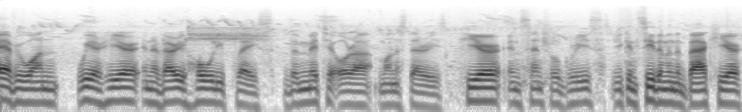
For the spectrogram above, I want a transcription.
Hey everyone, we are here in a very holy place, the Meteora Monasteries, here in central Greece. You can see them in the back here.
